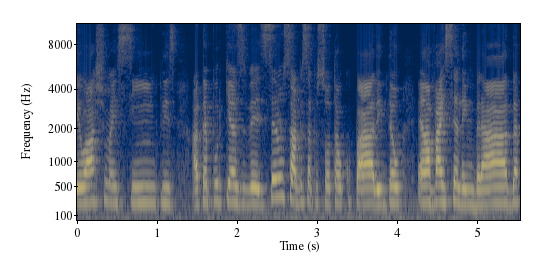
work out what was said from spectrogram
Eu acho mais simples. Até porque às vezes você não sabe se a pessoa tá ocupada, então ela vai ser lembrada.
